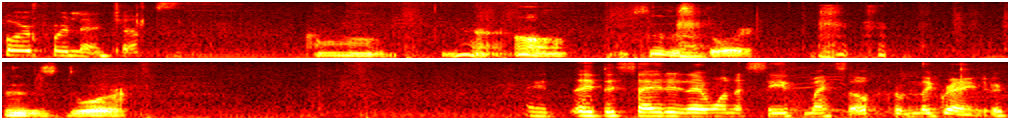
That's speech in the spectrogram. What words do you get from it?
Poor, poor lamb chops. Oh, yeah. Oh, let's do this mm. door. do this door. I, I decided I want to save myself from the grinder.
